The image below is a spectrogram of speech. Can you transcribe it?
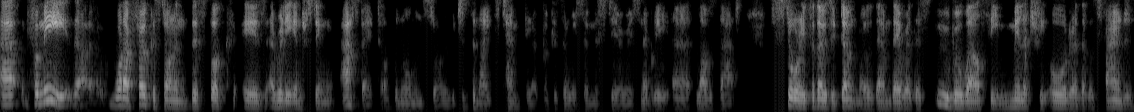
Uh, for me, what I've focused on in this book is a really interesting aspect of the Norman story, which is the Knights Templar, because they were so mysterious and everybody uh, loves that story. For those who don't know them, they were this uber wealthy military order that was founded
